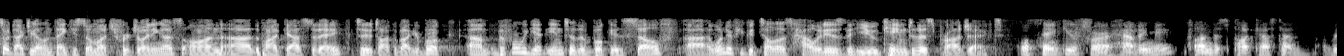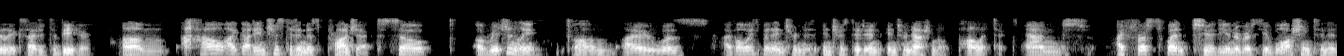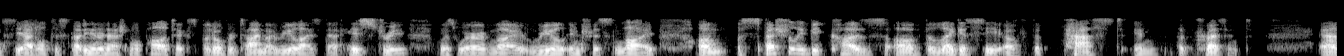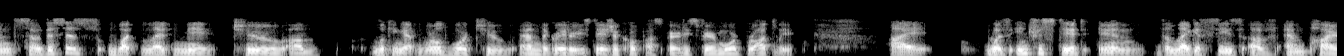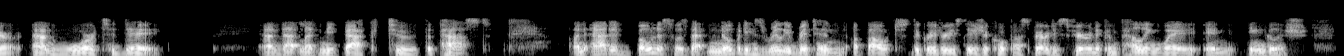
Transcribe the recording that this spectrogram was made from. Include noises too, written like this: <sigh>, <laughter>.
So, Dr. Yellen, thank you so much for joining us on uh, the podcast today to talk about your book. Um, before we get into the book itself, uh, I wonder if you could tell us how it is that you came to this project. Well, thank you for having me on this podcast. I'm really excited to be here. Um, how I got interested in this project. So, originally, um, I was I've always been inter- interested in international politics, and I first went to the University of Washington in Seattle to study international politics, but over time I realized that history was where my real interests lie, um, especially because of the legacy of the past in the present. And so this is what led me to um, looking at World War II and the Greater East Asia Co-Prosperity Sphere more broadly. I was interested in the legacies of empire and war today. And that led me back to the past. An added bonus was that nobody has really written about the Greater East Asia Co-Prosperity Sphere in a compelling way in English.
